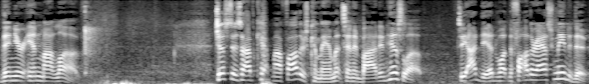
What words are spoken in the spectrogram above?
then you're in my love. Just as I've kept my Father's commandments and abide in his love. See, I did what the Father asked me to do.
